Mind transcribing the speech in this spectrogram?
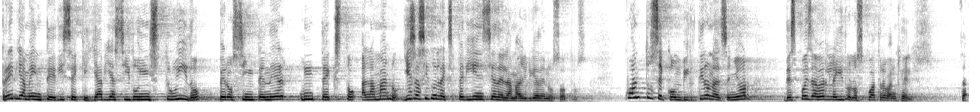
previamente dice que ya había sido instruido, pero sin tener un texto a la mano. Y esa ha sido la experiencia de la mayoría de nosotros. ¿Cuántos se convirtieron al Señor después de haber leído los cuatro evangelios? O sea,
